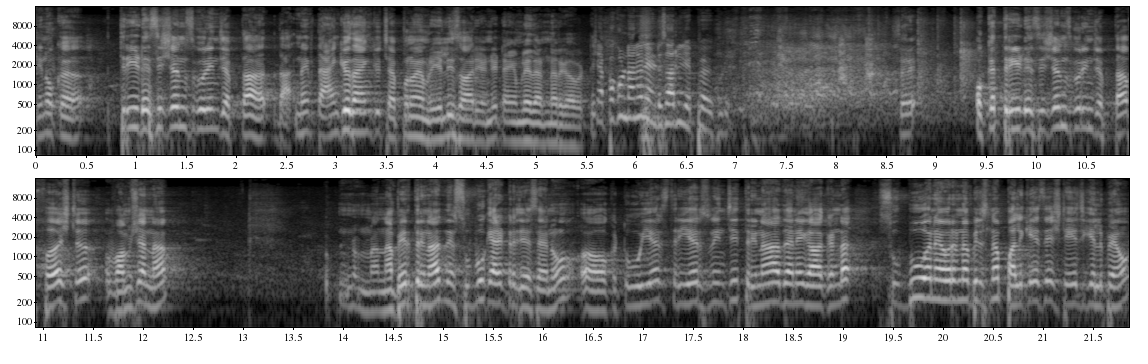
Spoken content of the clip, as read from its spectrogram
నేను ఒక త్రీ డెసిషన్స్ గురించి చెప్తా. దా- నేను థ్యాంక్ యూ థ్యాంక్ యూ చెప్పను ఐఎమ్ రియల్లీ సారీ అండి టైం లేదంటున్నారు కాబట్టి. చెప్పకుండానే రెండు సార్లు చెప్పావు ఇప్పుడు. సరే ఒక త్రీ డెసిషన్స్ గురించి చెప్తా. ఫస్ట్ వంశన్న. నా- నా పేరు త్రినాథ్ నేను సుబ్బు క్యారెక్టర్ చేశాను. ఆ, ఒక టూ ఇయర్స్ త్రీ ఇయర్స్ నుంచి త్రినాథ్ అనే కాకుండా సుబ్బు అని ఎవరైనా పిలిచినా పలికేసే స్టేజ్కి వెళ్ళిపోయాం.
